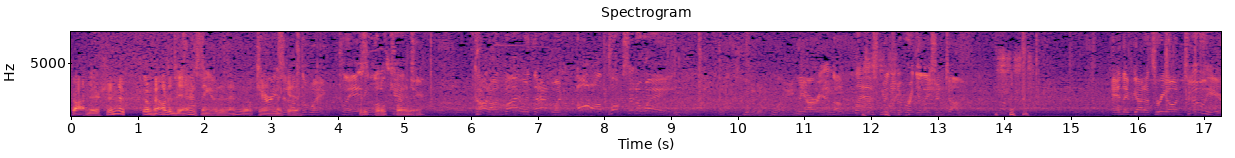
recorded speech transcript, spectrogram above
shot there. Shouldn't have amounted to anything, but it ended up being like a up the wing. Pretty close play there. Got on by with that one. Oh, pokes it away. Last minute of play. We are in the last minute of regulation time. and they've got a three on two here.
